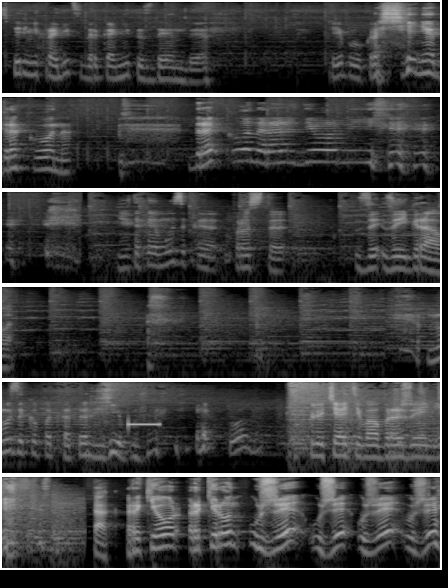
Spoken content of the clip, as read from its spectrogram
Теперь у них родится драконит из ДНД. Требую украшения дракона. Дракона рожденный. И такая музыка просто за заиграла. Музыка, под которую Включайте воображение. Так, Ракиор, Ракерон уже, уже, уже, уже,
